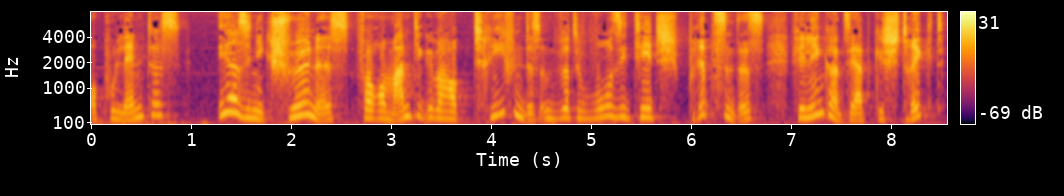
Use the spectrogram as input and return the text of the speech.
opulentes, irrsinnig schönes, vor Romantik überhaupt triefendes und Virtuosität spritzendes Violinkonzert gestrickt,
